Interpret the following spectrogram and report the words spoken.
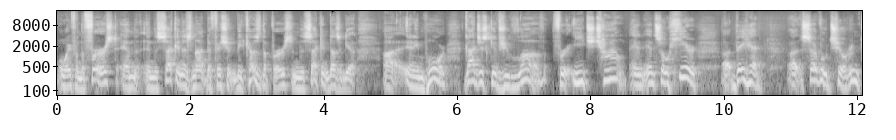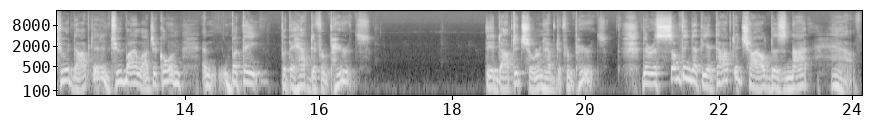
away from the first, and and the second is not deficient because the first, and the second doesn't get uh, any more. God just gives you love for each child, and and so here uh, they had uh, several children, two adopted and two biological, and and but they but they have different parents. The adopted children have different parents. There is something that the adopted child does not have.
